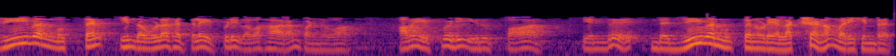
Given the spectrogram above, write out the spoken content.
ஜீவன் முக்தன் இந்த உலகத்துல எப்படி விவகாரம் பண்ணுவான் அவன் எப்படி இருப்பான் என்று இந்த ஜீவன் முக்தனுடைய லட்சணம் வருகின்றது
